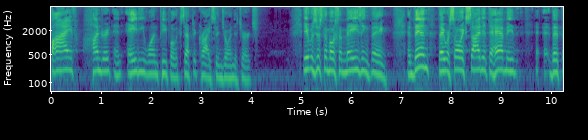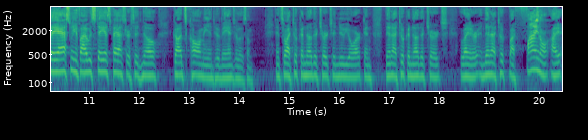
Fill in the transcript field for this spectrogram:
581 people accepted Christ and joined the church. It was just the most amazing thing. And then they were so excited to have me that they asked me if I would stay as pastor. I said, No, God's calling me into evangelism. And so I took another church in New York, and then I took another church later, and then I took my final. I,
